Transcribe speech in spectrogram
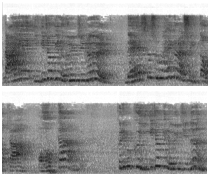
나의 이기적인 의지를 내 스스로 해결할 수 있다 없다 없다라는 거예요. 그리고 그 이기적인 의지는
